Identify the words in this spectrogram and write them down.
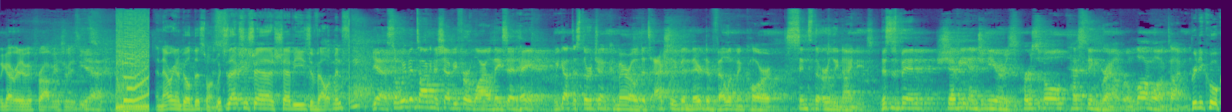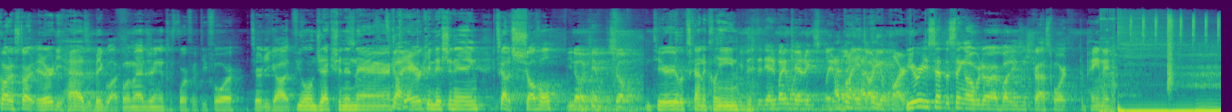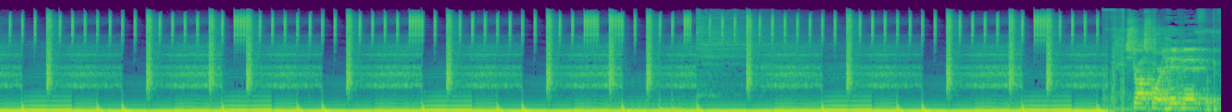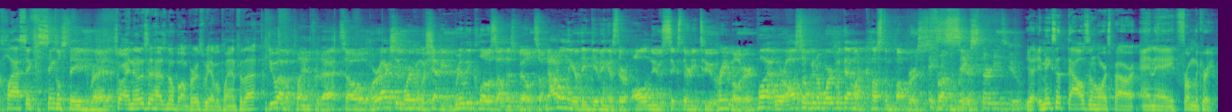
We got rid of it for obvious reasons. Yeah. And now we're gonna build this one, which is actually straight out of Chevy's development fleet. Yeah, so we've been talking to Chevy for a while and they said, hey, we got this third gen Camaro that's actually been their development car since the early 90s. This has been Chevy engineers' personal testing ground for a long, long time. Pretty cool car to start. It already has a big block. I'm imagining it's a 454. It's already got fuel injection in there. It's got air conditioning. It's got a shovel. You know it came with a shovel. Interior looks kind of clean. Did anybody want to explain I why think- it's I already think- apart? We already sent this thing over to our buddies at Strassport to paint it. Strassport hitting it with the classic single stage red. So I notice it has no bumpers. We have a plan for that. We do have a plan for that. So we're actually working with Chevy really close on this build. So not only are they giving us their all new 632 crate motor, but we're also going to work with them on custom bumpers front and rear. 632. Yeah, it makes a thousand horsepower NA from the crate.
